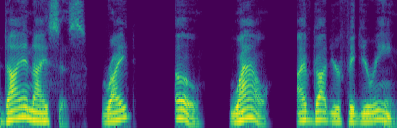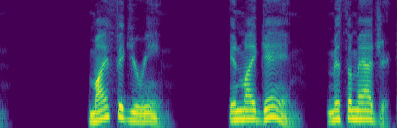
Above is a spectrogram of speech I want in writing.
Dionysus, right? Oh, wow, I've got your figurine. My figurine. In my game, Mythomagic.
